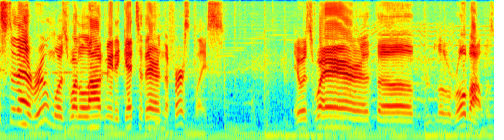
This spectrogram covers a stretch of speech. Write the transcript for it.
Rest of that room was what allowed me to get to there in the first place. It was where the little robot was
